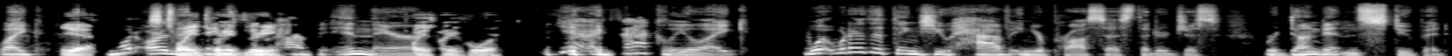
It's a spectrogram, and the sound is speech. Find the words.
Like yeah. what are the things you have in there? 2024 yeah exactly like what what are the things you have in your process that are just redundant and stupid?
